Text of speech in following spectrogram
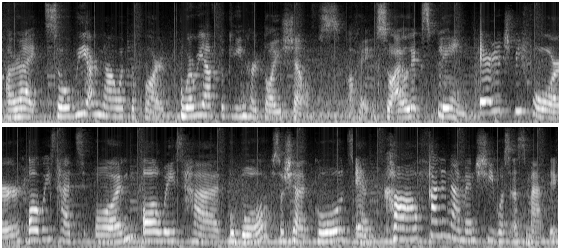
Alright, so we are now at the part where we have to clean her toy shelves. Okay, so I'll explain. Erich before always had sipon, always had ubo, so she had colds and cough. Kala namin she was asthmatic.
